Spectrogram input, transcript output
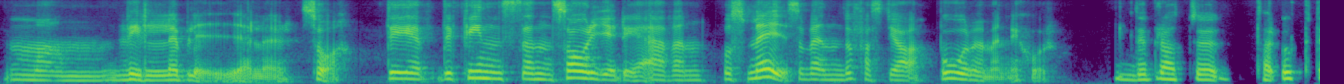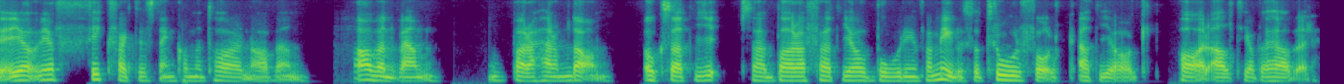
man ville bli eller så det, det finns en sorg i det även hos mig som ändå fast jag bor med människor. Det är bra att du tar upp det. Jag, jag fick faktiskt den kommentaren av en, av en vän bara häromdagen. Också att här, bara för att jag bor i en familj så tror folk att jag har allt jag behöver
